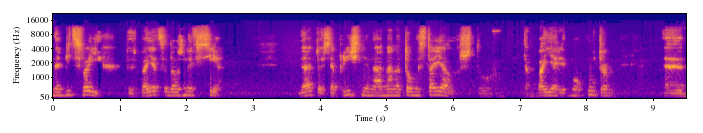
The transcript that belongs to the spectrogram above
набить своих. То есть бояться должны все. Да? То есть опричнина, она на том и стояла, что там боярин мог утром э,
